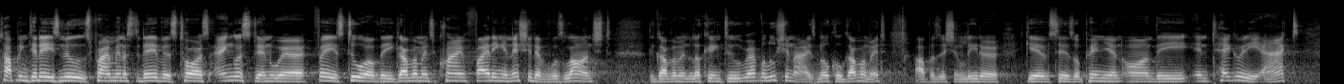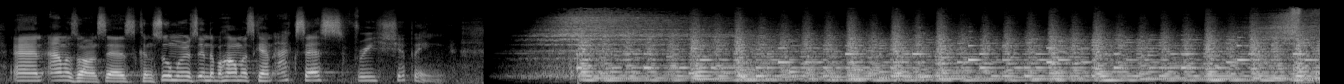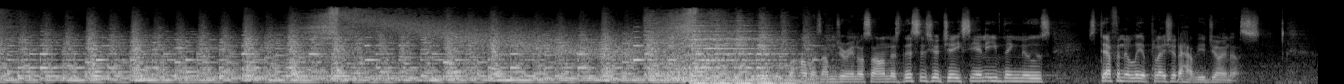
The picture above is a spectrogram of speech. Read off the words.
Topping today's news, Prime Minister Davis tours Englerston, where phase two of the government's crime fighting initiative was launched. The government looking to revolutionize local government. Opposition leader gives his opinion on the Integrity Act. And Amazon says consumers in the Bahamas can access free shipping. I'm Jareno Saunders. This is your JCN Evening News. It's definitely a pleasure to have you join us.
